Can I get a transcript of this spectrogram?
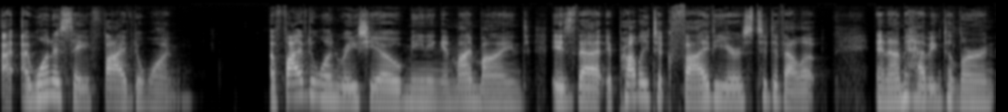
I, I want to say five to one. A five to one ratio, meaning in my mind, is that it probably took five years to develop, and I'm having to learn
